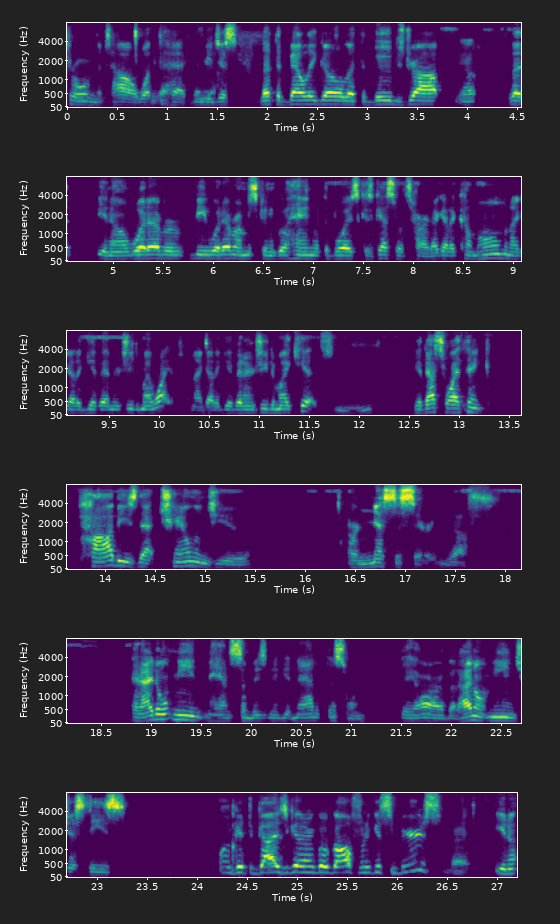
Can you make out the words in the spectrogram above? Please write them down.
throwing the towel. What the heck? Let me just let the belly go, let the boobs drop, Yep. let you know whatever be whatever. I'm just going to go hang with the boys because guess what's hard? I got to come home and I got to give energy to my wife and I got to give energy to my kids. Mhm. Yeah, that's why I think hobbies that challenge you are necessary. Yes. And I don't mean, man, somebody's going to get mad at this one. They are, but I don't mean just these. I'll get the guys together and go golfing and get some beers. Right. you know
